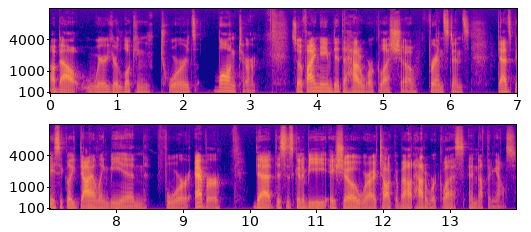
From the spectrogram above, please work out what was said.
about where you're looking towards long term. So if I named it the How to Work Less show, for instance, that's basically dialing me in forever that this is going to be a show where I talk about how to work less and nothing else.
